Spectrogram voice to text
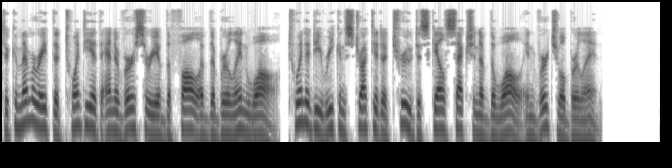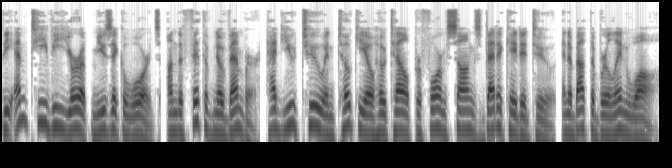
To commemorate the 20th anniversary of the fall of the Berlin Wall, Twinity reconstructed a true-to-scale section of the wall in virtual Berlin. The MTV Europe Music Awards, on 5 November, had U2 and Tokio Hotel perform songs dedicated to, and about the Berlin Wall.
